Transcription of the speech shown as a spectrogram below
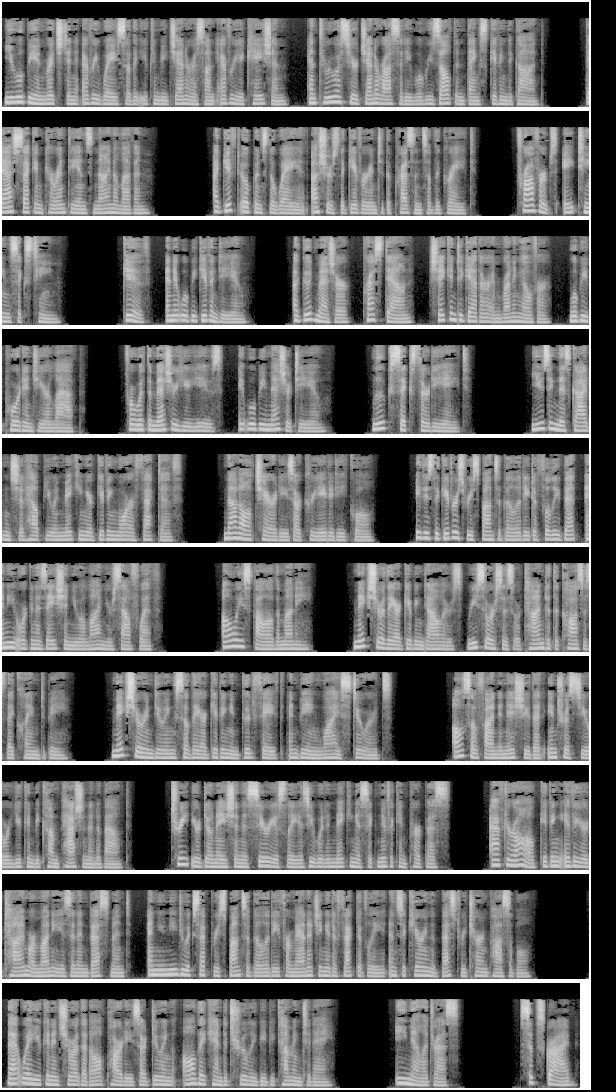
You will be enriched in every way so that you can be generous on every occasion, and through us your generosity will result in thanksgiving to God. Dash 2 Corinthians 9:11. A gift opens the way and ushers the giver into the presence of the great. Proverbs 18:16. Give, and it will be given to you. A good measure, pressed down, shaken together and running over, will be poured into your lap. For with the measure you use, it will be measured to you. Luke 6:38. Using this guidance should help you in making your giving more effective. Not all charities are created equal. It is the giver's responsibility to fully vet any organization you align yourself with. Always follow the money. Make sure they are giving dollars, resources, or time to the causes they claim to be. Make sure in doing so they are giving in good faith and being wise stewards. Also, find an issue that interests you or you can become passionate about. Treat your donation as seriously as you would in making a significant purpose. After all, giving either your time or money is an investment, and you need to accept responsibility for managing it effectively and securing the best return possible. That way, you can ensure that all parties are doing all they can to truly be becoming today. Email address. Subscribe.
